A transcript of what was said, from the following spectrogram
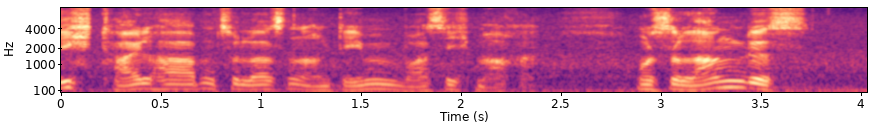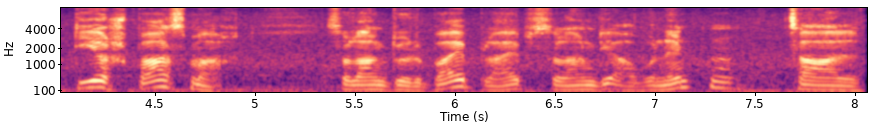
dich teilhaben zu lassen an dem, was ich mache. Und solange das dir Spaß macht, solange du dabei bleibst, solange die Abonnentenzahl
